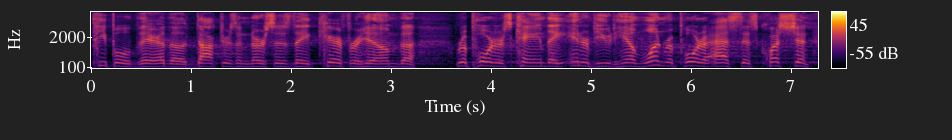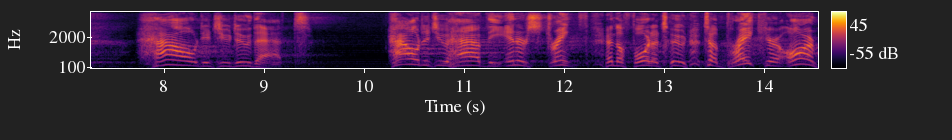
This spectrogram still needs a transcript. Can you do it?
people there, the doctors and nurses, they cared for him. The reporters came, they interviewed him. One reporter asked this question How did you do that? How did you have the inner strength and the fortitude to break your arm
